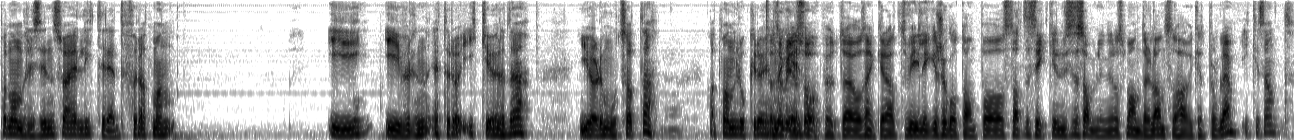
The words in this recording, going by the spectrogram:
På den andre siden så er jeg litt redd for at man i iveren etter å ikke gjøre det, gjør det motsatte. At man lukker øynene. Så det blir sovepute og tenker at vi ligger så godt an på statistikken hvis vi sammenligner oss med andre land, så har vi ikke et problem? Ikke sant.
